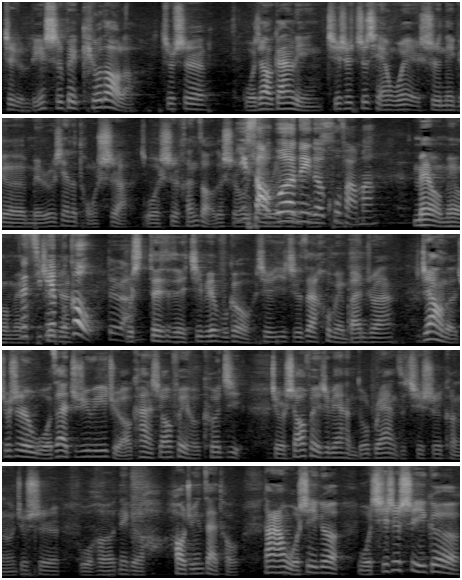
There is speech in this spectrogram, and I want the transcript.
这个临时被 Q 到了，就是。我叫甘霖，其实之前我也是那个美肉鲜的同事啊，我是很早的时候。你扫过那个库房吗？没有没有没有。那级别不够，对吧？不是，对对对，级别不够，就一直在后面搬砖。是这样的，就是我在 GGV 主要看消费和科技，就是消费这边很多 brands 其实可能就是我和那个浩军在投。当然，我是一个，我其实是一个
